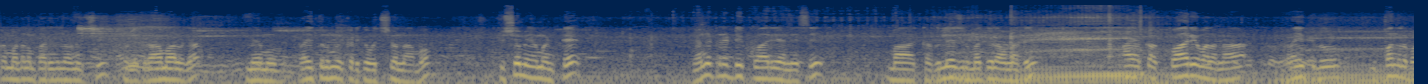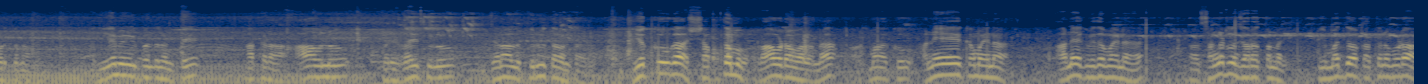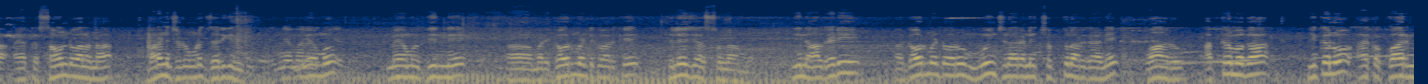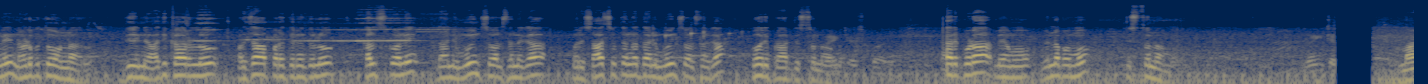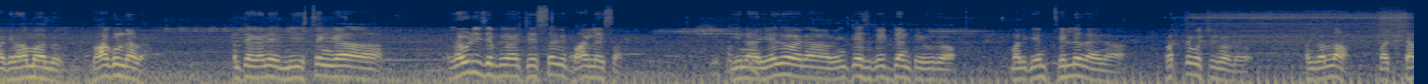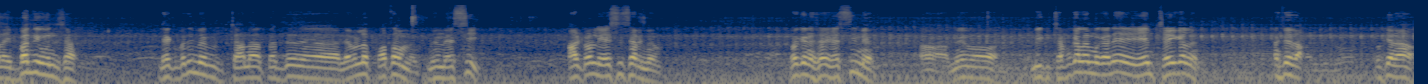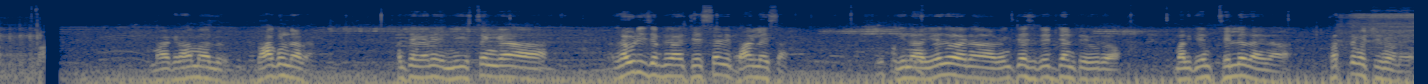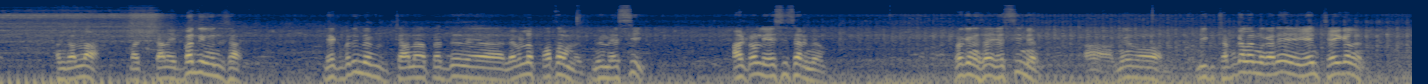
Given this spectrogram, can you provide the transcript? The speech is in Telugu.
మండలం పరిధిలో నుంచి కొన్ని గ్రామాలుగా మేము రైతులము ఇక్కడికి వచ్చి ఉన్నాము. విషయం ఏమంటే వెంకటరెడ్డి క్వారీ అనేసి మా యొక్క విలేజ్ మధ్యలో ఉన్నది. ఆ యొక్క క్వారీ వలన రైతులు ఇబ్బందులు పడుతున్నారు. అది ఏమేమి ఇబ్బందులు అంటే అక్కడ ఆవులు మరి రైతులు జనాలు తిరుగుతూ ఉంటారు. ఎక్కువగా శబ్దము రావడం వలన మాకు అనేకమైన అనేక విధమైన సంఘటనలు జరుగుతున్నాయి. ఈ మధ్య ఒక అతను కూడా ఆ యొక్క సౌండ్ వలన మరణించడం కూడా జరిగింది. మేము మేము దీన్ని మరి గవర్నమెంట్ వారికి తెలియజేస్తున్నాము. దీన్ని ఆల్రెడీ గవర్నమెంట్ వారు మూయించినారని చెప్తున్నారు కానీ వారు అక్రమగా ఇకను ఆ యొక్క క్వారీని నడుపుతూ ఉన్నారు. దీన్ని అధికారులు ప్రజాప్రతినిధులు కలుసుకొని దాన్ని మూయించవలసిందిగా మరి శాశ్వతంగా దాన్ని మూయించవలసిందిగా కోరి ప్రార్థిస్తున్నాము. వారికి కూడా మేము విన్నపము ఇస్తున్నాము. మా గ్రామాలు బాగుండాలా? అంతేగాని మీ ఇష్టంగా రౌడీ చెప్పిన చేస్తే అది బాగలేదు సార్. ఈయన ఏదో ఆయన వెంకటేశ్వర రెడ్డి అంటే ఎవరో మనకేం తెలియదు ఆయన. కొత్తగా వచ్చినాడు. అందువల్ల మాకు చాలా ఇబ్బందిగా ఉంది సార్. లేకపోతే మేము చాలా పెద్ద లెవెల్లో పోతాం మేము. మేము ఎస్సీ. ఆటోళ్ళు ఎస్సీ సార్ మేము. ఓకేనా సార్? ఎస్సీ మేము. మేము మీకు చెప్పగలము కానీ ఏం చేయగలం. అంతేదా? ఓకేనా? మా గ్రామాలు బాగుండాలా? అంతేగాని మీ ఇష్టంగా రౌడీ చెప్పిన చేస్తే అది బాగలేదు సార్. ఈయన ఏదో ఆయన వెంకటేశ్వర రెడ్డి అంటే ఎవరో మనకేం తెలియదు ఆయన. కొత్తగా వచ్చినాడు. అందువల్ల మాకు చాలా ఇబ్బందిగా ఉంది సార్. లేకపోతే మేము చాలా పెద్ద లెవెల్లో పోతాం మేము. మేము ఎస్సీ ఆటోళ్ళు ఎస్సీ సార్ మేము. ఓకేనా సార్? ఎస్సీ మేము. మేము మీకు చెప్పగలము కానీ ఏం చేయగలను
